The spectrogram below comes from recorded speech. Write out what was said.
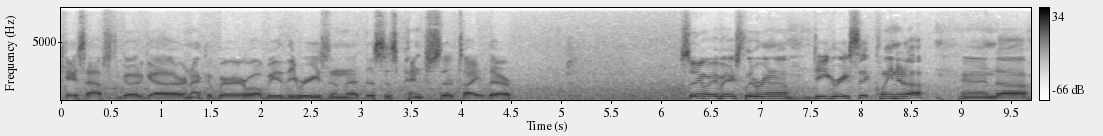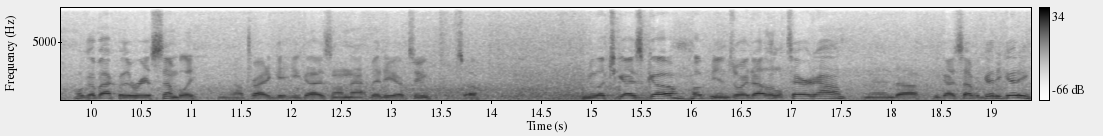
case has to go together and that could very well be the reason that this is pinched so tight there. So anyway, basically we're gonna degrease it, clean it up, and uh, we'll go back with a reassembly. And I'll try to get you guys on that video too. So let me let you guys go. Hope you enjoyed that little teardown, and uh, you guys have a goody goody.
